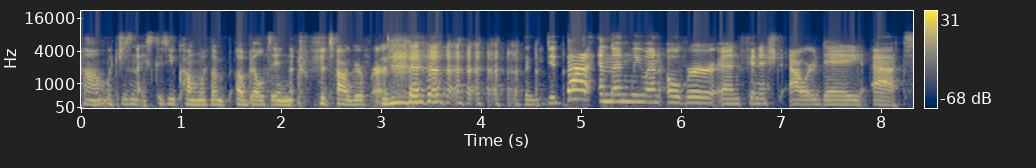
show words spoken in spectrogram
um, which is nice because you come with a, a built-in photographer. so we did that, and then we went over and finished our day at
